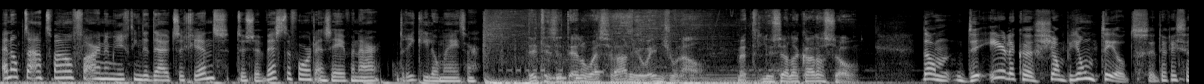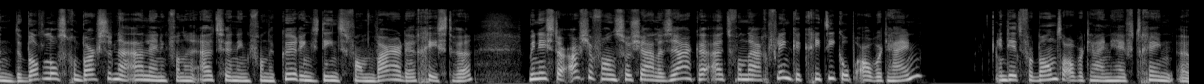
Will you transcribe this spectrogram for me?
En op de A12 Arnhem richting de Duitse grens. Tussen Westervoort en Zevenaar 3 kilometer. Dit is het NOS Radio 1-journaal met Lucella Carrasso. Dan de eerlijke champignonteelt. Er is een debat losgebarsten... naar aanleiding van een uitzending van de Keuringsdienst van Waarde gisteren. Minister Ascher van Sociale Zaken uit vandaag flinke kritiek op Albert Heijn. In dit verband, Albert Heijn heeft geen uh,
